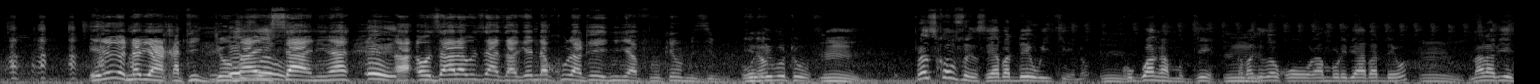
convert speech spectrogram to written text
ebyo byonna byakatijjo na- Eh. ah, ozaala buzaazi agenda kukula ate yenyini afuuke muzibu you know? oli butuufu Mm. press conference yabaddeyo wiiki eno Mm. ku ggwanga mujje nga Mm. bageza okulambula ebyabaddeyo Mm. nalabye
